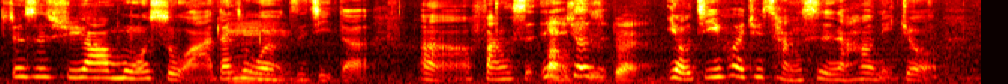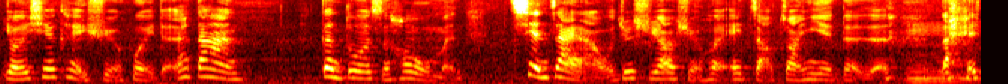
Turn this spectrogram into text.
就是需要摸索啊，但是我有嗯自己的、呃方式，因为就是对，有机会去尝试，然后你就有一些可以学会的。那当然，更多的时候我们现在啊，我就需要学会哎找专业的人嗯来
